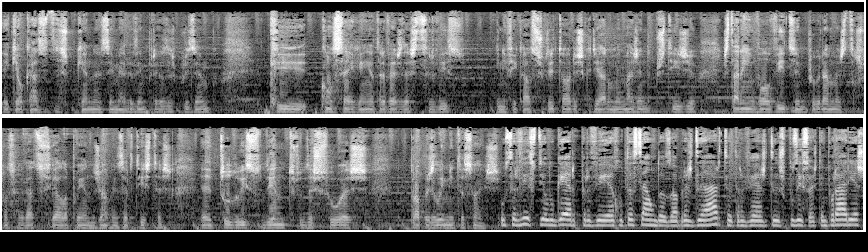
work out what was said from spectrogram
eh, que é o caso das pequenas e médias empresas, por exemplo, que conseguem, através deste serviço, dignificar os escritórios, criar uma imagem de prestígio, estarem envolvidos em programas de responsabilidade social, apoiando jovens artistas, eh, tudo isso dentro das suas próprias limitações. O serviço de aluguer prevê a rotação das obras de arte através de exposições temporárias,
